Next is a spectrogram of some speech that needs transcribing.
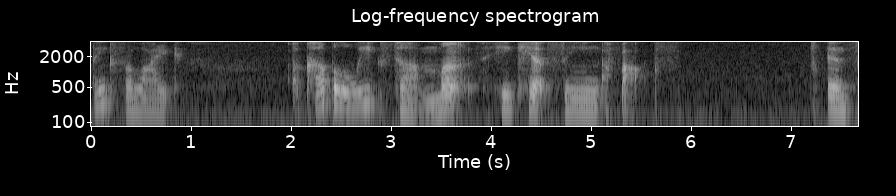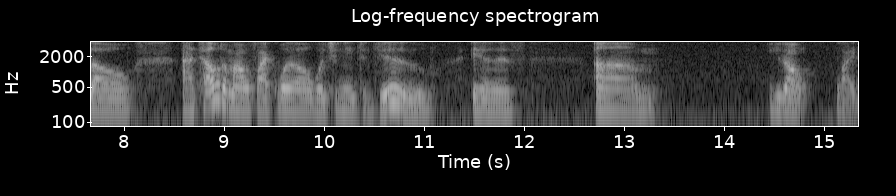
think for like a couple of weeks to a month he kept seeing a fox. And so I told him I was like, "Well, what you need to do is um you don't like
